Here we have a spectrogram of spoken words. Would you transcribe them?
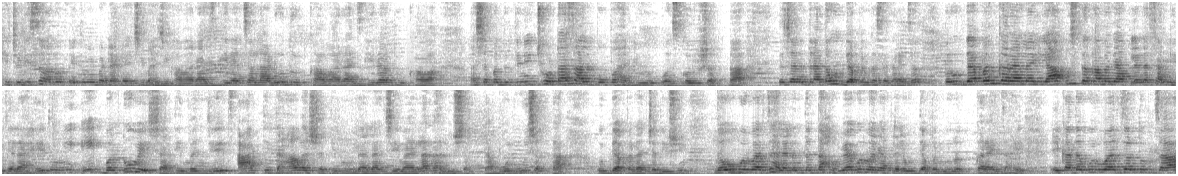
खिचडी सहन होत नाही तुम्ही बटाट्याची भाजी खावा राजगिराचा लाडू दूध खावा राजगिरा दूध खावा अशा पद्धतीने छोटासा अल्पोपहार घेऊन उपवास करू शकता. त्याच्यानंतर आता उद्यापन कसं करायचं? तर उद्यापन करायला या पुस्तकामध्ये आपल्याला सांगितलेलं आहे तुम्ही एक बटू वेशातील म्हणजेच आठ ते दहा वर्षातील मुलाला जेवायला घालू शकता बोलवू शकता उद्यापनाच्या दिवशी. नऊ गुरुवार झाल्यानंतर दहाव्या गुरुवारी आपल्याला उद्यापन करायचं आहे. एखादा गुरुवार जर तुमचा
